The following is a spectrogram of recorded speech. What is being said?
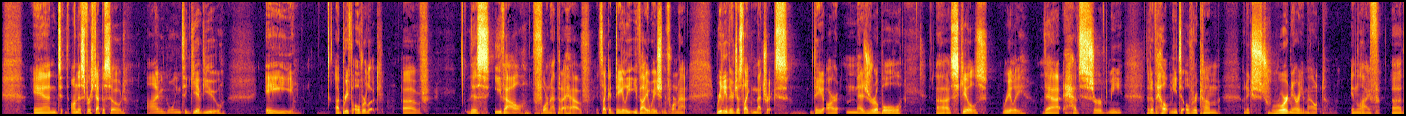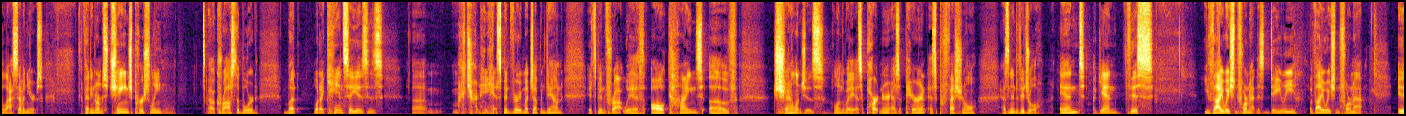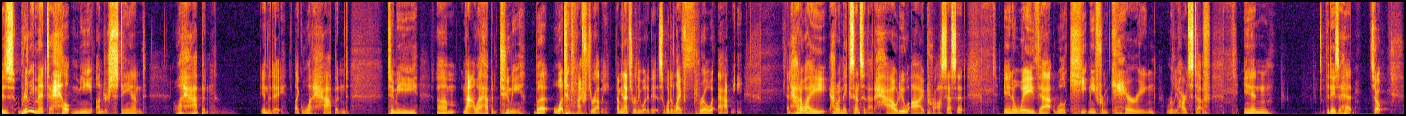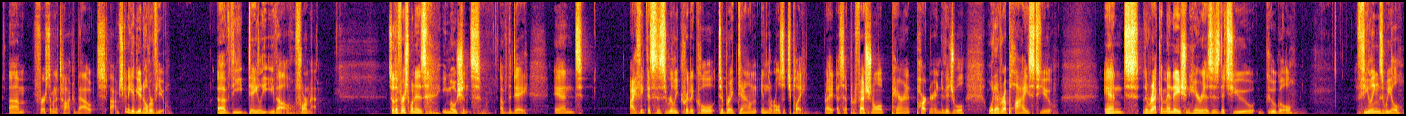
And on this first episode, I'm going to give you a, a brief overlook of this eval format that I have. It's like a daily evaluation format. Really, they're just like metrics, they are measurable uh, skills, really, that have served me, that have helped me to overcome an extraordinary amount in life uh, the last seven years. I've had enormous change personally uh, across the board, but what I can say is is um, my journey has been very much up and down. It's been fraught with all kinds of challenges along the way as a partner, as a parent, as a professional, as an individual. And again, this evaluation format, this daily evaluation format, is really meant to help me understand what happened in the day? Like, what happened to me? Um, not what happened to me, but what did life throw at me? I mean, that's really what it is. What did life throw at me? And how do I how do I make sense of that? How do I process it in a way that will keep me from carrying really hard stuff in the days ahead? So, um, first, I'm going to talk about. Uh, I'm just going to give you an overview of the daily eval format. So the first one is emotions of the day. And I think this is really critical to break down in the roles that you play, right? As a professional, parent, partner, individual, whatever applies to you. And the recommendation here is, is that you Google feelings wheel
